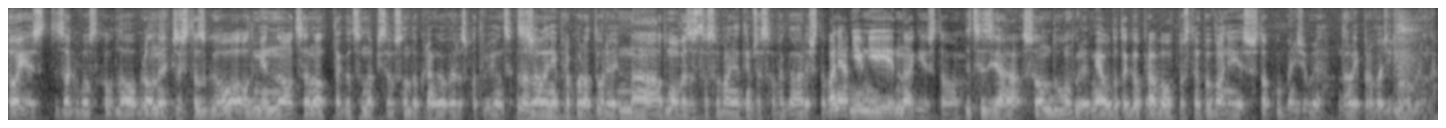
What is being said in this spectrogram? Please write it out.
To jest zagwozdką dla obrony, jest to zgoła odmienna ocena od tego, co napisał Sąd Okręgowy rozpatrując zażalenie prokuratury na odmowę zastosowania tymczasowego aresztowania. Niemniej jednak jest to decyzja sądu, który miał do tego prawo. Postępowanie jest w toku, będziemy dalej prowadzili obronę.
